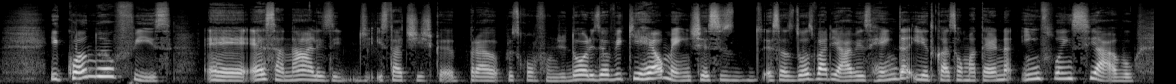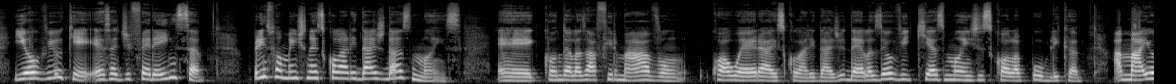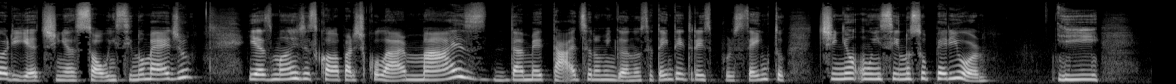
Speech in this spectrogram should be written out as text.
E quando eu fiz é, essa análise estatística para os confundidores, eu vi que realmente esses, essas duas variáveis, renda e educação materna, influenciavam. E eu vi o que? Essa diferença, principalmente na escolaridade das mães. É, quando elas afirmavam qual era a escolaridade delas, eu vi que as mães de escola pública, a maioria tinha só o ensino médio, e as mães de escola particular, mais da metade, se eu não me engano, 73%, tinham um ensino superior. E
